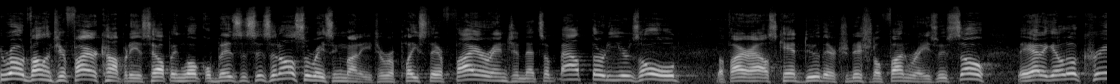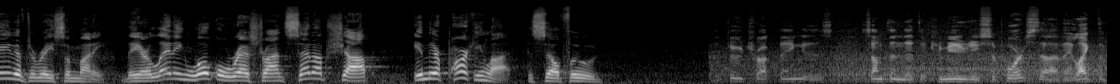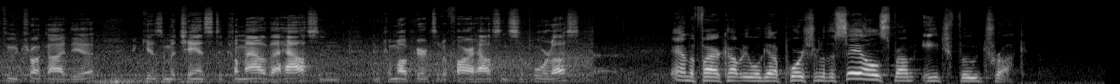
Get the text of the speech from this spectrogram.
Road Volunteer Fire Company is helping local businesses and also raising money to replace their fire engine that's about 30 years old. The firehouse can't do their traditional fundraisers, so they had to get a little creative to raise some money. They are letting local restaurants set up shop in their parking lot to sell food. The food truck thing is something that the community supports. Uh, they like the food truck idea. It gives them a chance to come out of the house and, and come up here to the firehouse and support us. And the fire company will get a portion of the sales from each food truck.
